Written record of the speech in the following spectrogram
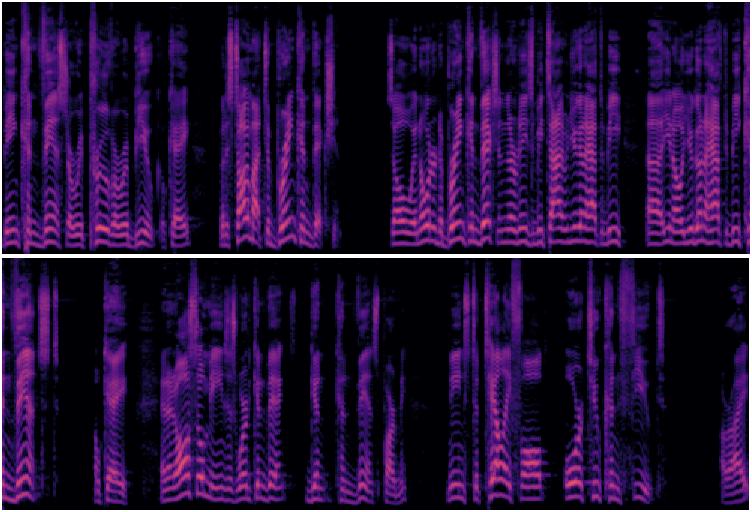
being convinced or reprove or rebuke, okay? But it's talking about to bring conviction. So in order to bring conviction, there needs to be times when you're going to have to be, uh, you know, you're going to have to be convinced, okay? And it also means, this word convince, convince, pardon me, means to tell a fault or to confute, all right?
